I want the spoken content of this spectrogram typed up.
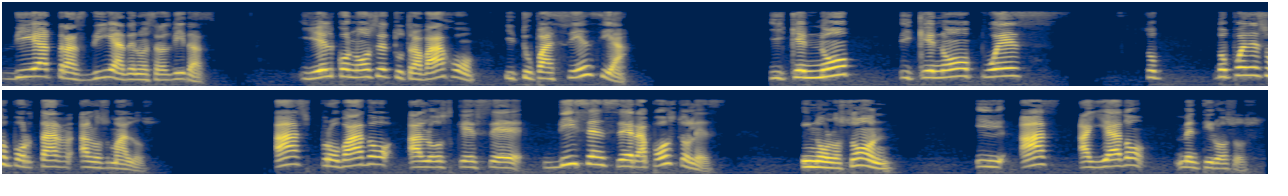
día tras día de nuestras vidas. Y Él conoce tu trabajo y tu paciencia. Y que no, y que no pues, so, no puedes soportar a los malos has probado a los que se dicen ser apóstoles y no lo son, y has hallado mentirosos.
